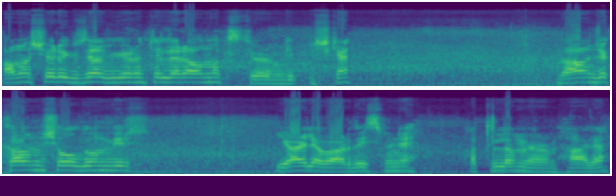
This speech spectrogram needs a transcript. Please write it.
Ama şöyle güzel bir görüntüler almak istiyorum gitmişken. Daha önce kalmış olduğum bir yayla vardı. ismini hatırlamıyorum hala.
